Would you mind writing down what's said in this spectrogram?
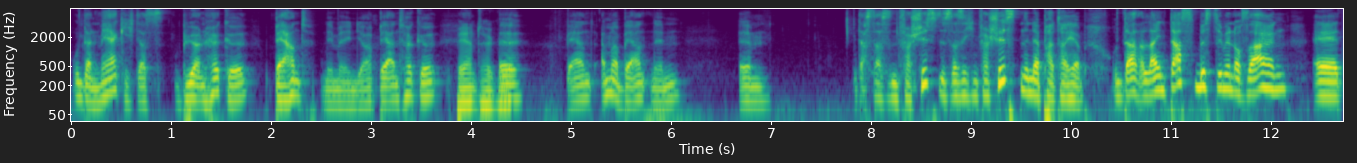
Und dann merke ich, dass Björn Höcke, Bernd, nehmen wir ihn ja, Bernd Höcke, Bernd Höcke. Äh, Bernd, einmal Bernd nennen, ähm, dass das ein Faschist ist, dass ich einen Faschisten in der Partei habe. Und da, allein das müsste mir noch sagen, äh,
